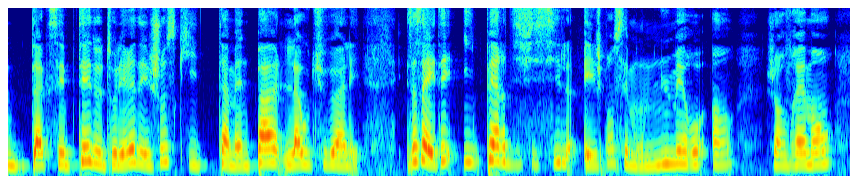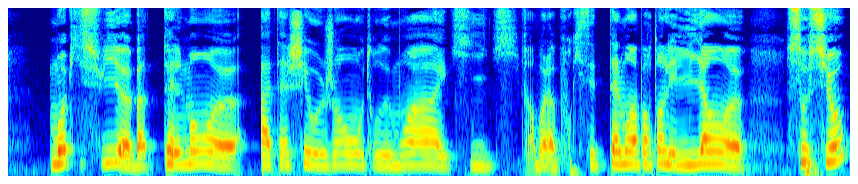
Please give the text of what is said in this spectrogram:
d'accepter de tolérer des choses qui t'amènent pas là où tu veux aller. Et ça ça a été hyper difficile et je pense que c'est mon numéro un. Genre vraiment moi qui suis bah, tellement attachée aux gens autour de moi et qui, qui enfin voilà, pour qui c'est tellement important les liens sociaux,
